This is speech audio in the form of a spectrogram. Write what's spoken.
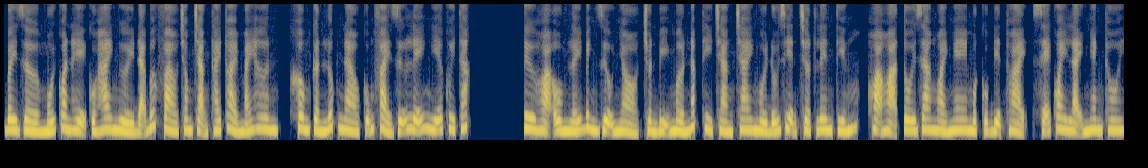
Bây giờ mối quan hệ của hai người đã bước vào trong trạng thái thoải mái hơn, không cần lúc nào cũng phải giữ lễ nghĩa quy tắc. Tư họa ôm lấy bình rượu nhỏ chuẩn bị mở nắp thì chàng trai ngồi đối diện chợt lên tiếng, họa họa tôi ra ngoài nghe một cuộc điện thoại, sẽ quay lại nhanh thôi.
